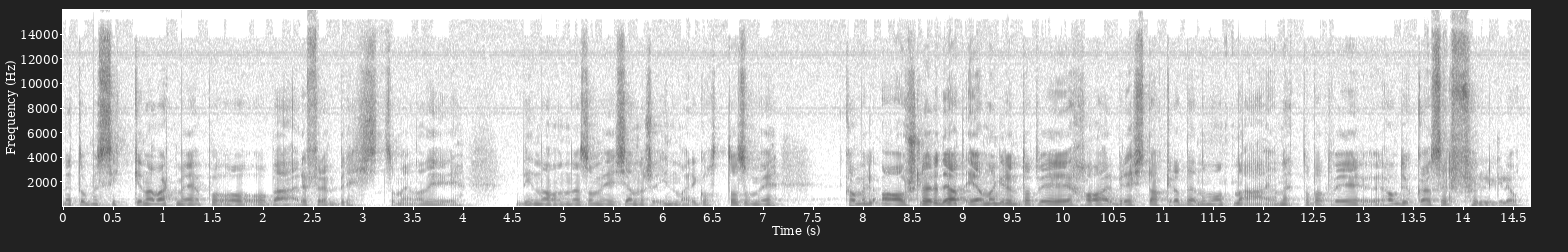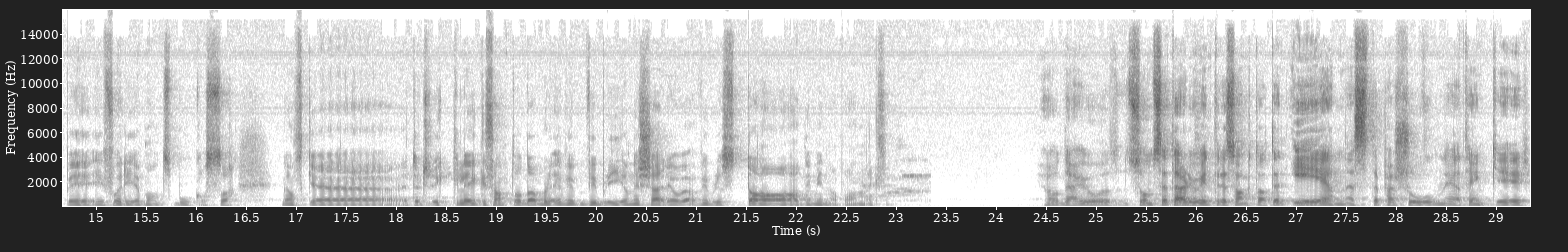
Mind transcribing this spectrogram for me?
nettopp musikken har vært med på å, å bære frem Brecht som en av de de navnene som vi kjenner så innmari godt, og som vi kan vel avsløre det at en av grunnene til at vi har Brecht akkurat denne måneden, er jo nettopp at vi Han dukka selvfølgelig opp i, i forrige måneds bok også. Ganske ettertrykkelig. ikke sant? Og da ble, vi, vi blir jo nysgjerrige, og vi, blir jo stadig minna på han. ikke sant? Ja, jo, Sånn sett er det jo interessant at den eneste personen jeg tenker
